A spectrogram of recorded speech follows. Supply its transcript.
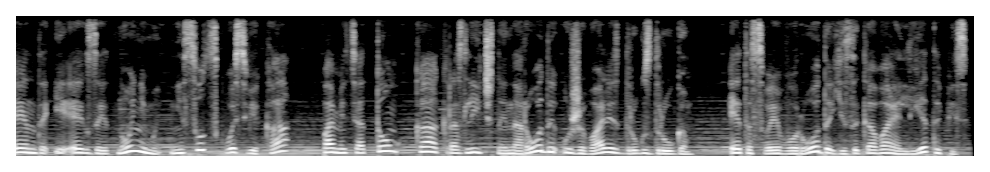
Эндо- и экзоэтнонимы несут сквозь века память о том, как различные народы уживались друг с другом. Это своего рода языковая летопись,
